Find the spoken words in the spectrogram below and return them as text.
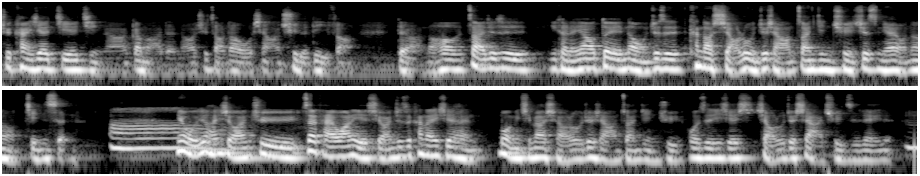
去看一些街景啊，干嘛的，然后去找到我想要去的地方，对啊，然后再来就是你可能要对那种就是看到小路你就想要钻进去，就是你要有那种精神，哦，因为我就很喜欢去在台湾也喜欢，就是看到一些很莫名其妙的小路就想要钻进去，或是一些小路就下去之类的，嗯，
